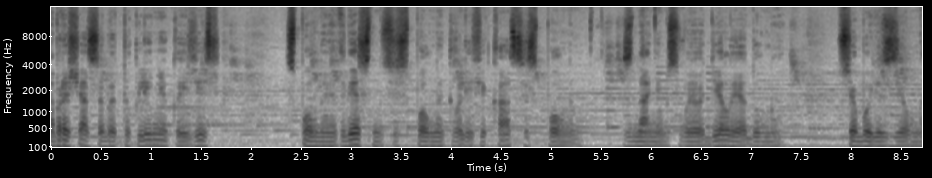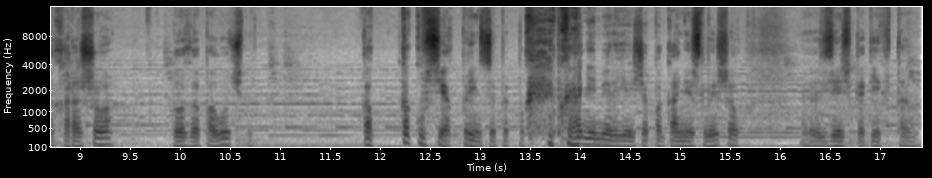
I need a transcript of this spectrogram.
обращаться в эту клинику. И здесь с полной ответственностью, с полной квалификацией, с полным знанием своего дела, я думаю, все будет сделано хорошо, благополучно. Как, как у всех, в принципе. По, по крайней мере, я еще пока не слышал э, здесь каких-то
